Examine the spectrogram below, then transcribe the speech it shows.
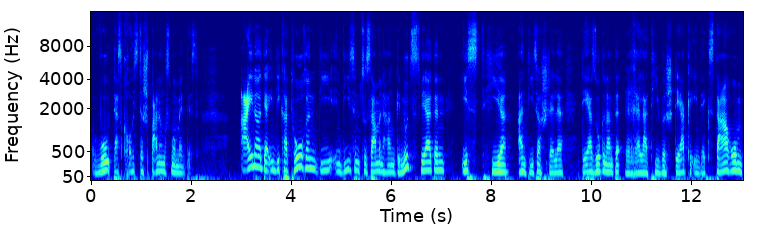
wo das größte Spannungsmoment ist. Einer der Indikatoren, die in diesem Zusammenhang genutzt werden, ist hier an dieser Stelle der sogenannte relative Stärkeindex. Darum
